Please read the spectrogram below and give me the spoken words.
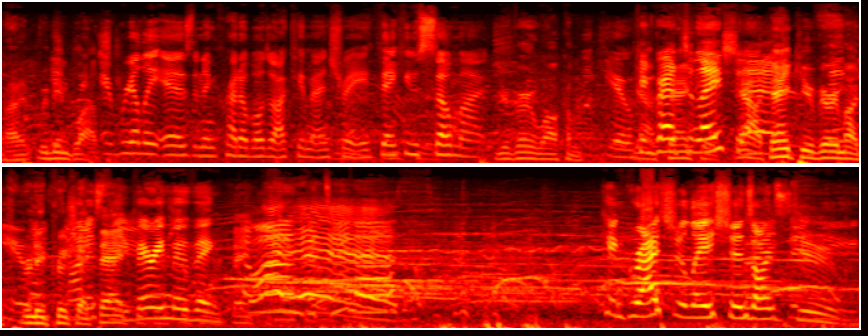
Right? We've been blessed. It really is an incredible documentary. Thank you so much. You're very welcome. Thank you. Yeah, Congratulations. Thank you. Yeah, thank you very Thank much. you. Really appreciate it. Honestly, Thank you. very moving. Thank you. Congratulations on Thank you.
